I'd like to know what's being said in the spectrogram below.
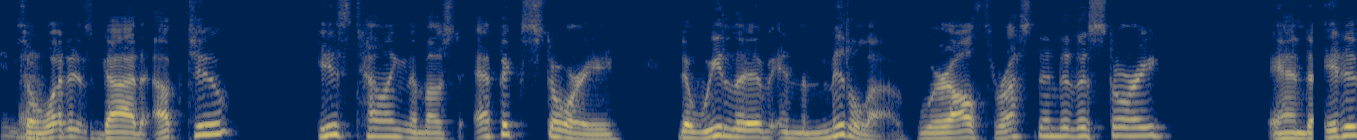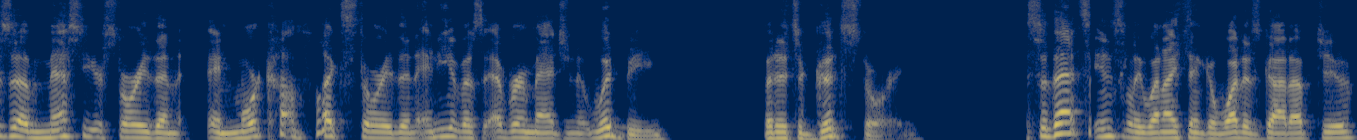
Amen. So, what is God up to? He's telling the most epic story that we live in the middle of. We're all thrust into this story. And it is a messier story than and more complex story than any of us ever imagined it would be, but it's a good story. So that's instantly when I think of what has God up to.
